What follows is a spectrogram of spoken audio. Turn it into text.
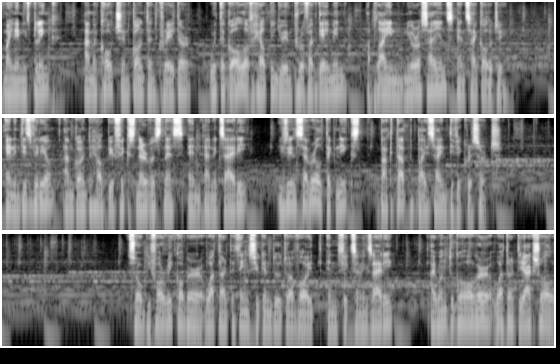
My name is Blink, I'm a coach and content creator with the goal of helping you improve at gaming, applying neuroscience and psychology. And in this video, I'm going to help you fix nervousness and anxiety using several techniques backed up by scientific research. So before we cover what are the things you can do to avoid and fix an anxiety, I want to go over what are the actual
